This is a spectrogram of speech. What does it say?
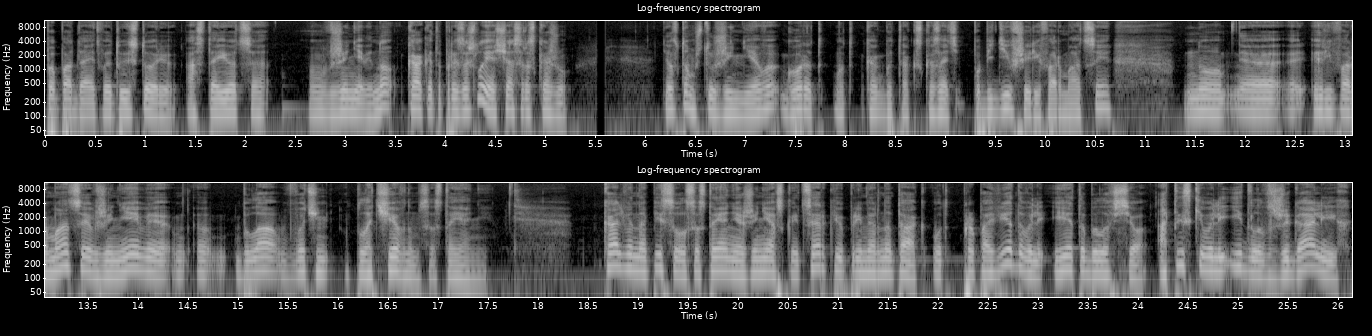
попадает в эту историю, остается в Женеве. Но как это произошло, я сейчас расскажу. Дело в том, что Женева, город, вот как бы так сказать, победивший реформации, но э, реформация в Женеве э, была в очень плачевном состоянии. Кальвин описывал состояние Женевской церкви примерно так. Вот проповедовали, и это было все. Отыскивали идолов, сжигали их,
